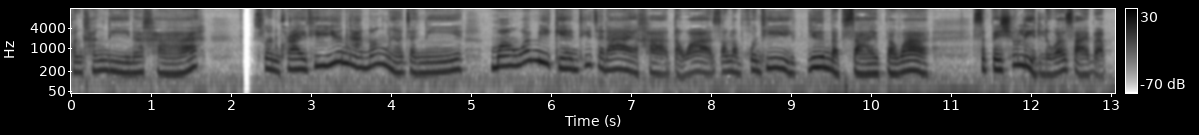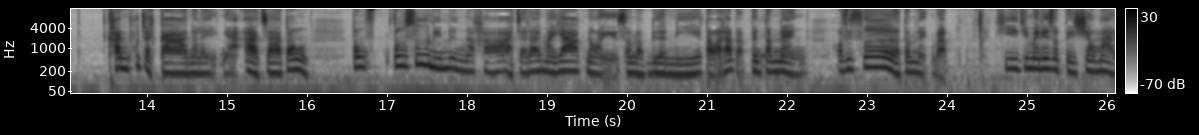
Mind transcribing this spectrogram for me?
ค่อนข้างดีนะคะ ส่วนใครที่ยื่นงานนอกเหนือจากนี้ มองว่ามีเกณฑ์ที่จะได้ค่ะ แต่ว่าสำหรับคนที่ยื่นแบบสายแบบว่า specialist หรือว่าสายแบบขั้นผู้จัดการอะไรอย่างเงี้ยอาจจะต้องต้องต้องสู้นิดนึงนะคะ อาจจะได้มายากหน่อยสำหรับเดือนนี้ แต่ว่าถ้าแบบเป็นตำแหน่งออฟฟิเซอร์ตำแหน่งแบบ ที่ที่ไม่ได้สเปเชียลมาก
